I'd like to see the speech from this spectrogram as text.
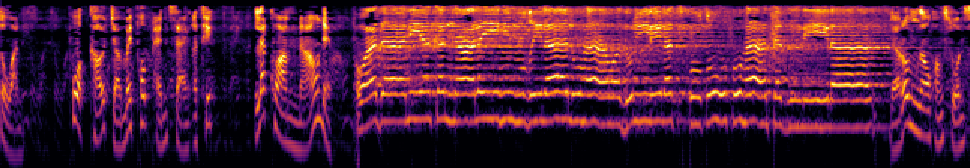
สวรรค์ พวกเขาจะไม่พบแผ่นแสงอาทิตย์ และความหนาวเหน็บและร่มเงาของสวนส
